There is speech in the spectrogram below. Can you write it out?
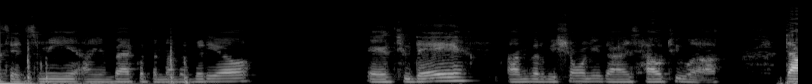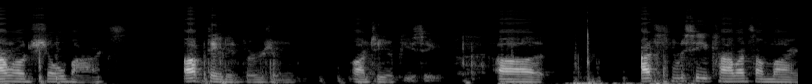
guys, it's me. I am back with another video. And today, I'm going to be showing you guys how to uh, download Showbox updated version onto your PC. Uh, I received comments on my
